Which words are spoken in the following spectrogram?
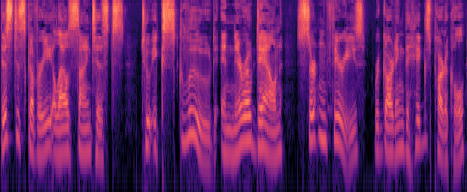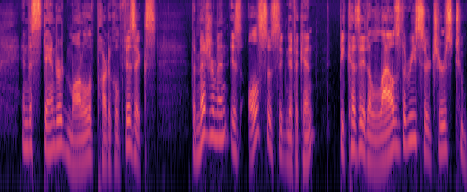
This discovery allows scientists to exclude and narrow down certain theories regarding the Higgs particle in the standard model of particle physics. The measurement is also significant because it allows the researchers to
